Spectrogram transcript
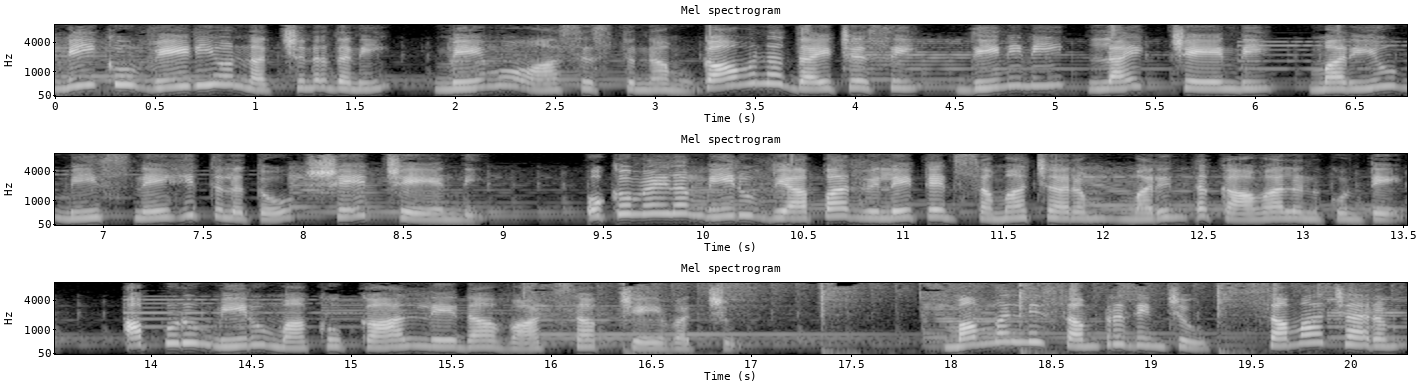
మీకు వీడియో నచ్చినదని మేము ఆశిస్తున్నాము. కావున దయచేసి దీనిని లైక్ చేయండి మరియు మీ స్నేహితులతో షేర్ చేయండి. ఒకవేళ మీరు వ్యాపార్ రిలేటెడ్ సమాచారం మరింత కావాలనుకుంటే అప్పుడు మీరు మాకు కాల్ లేదా వాట్సాప్ చేయవచ్చు. మమ్మల్ని సంప్రదించు సమాచారం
